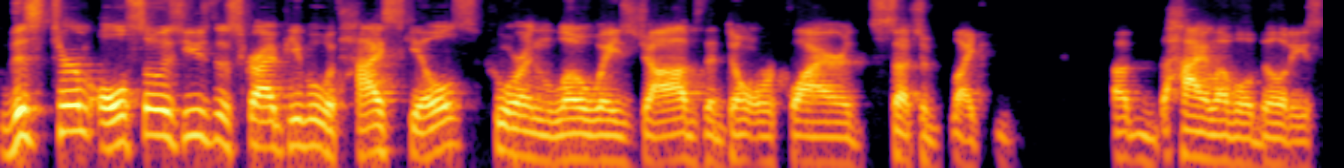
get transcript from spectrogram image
this term also is used to describe people with high skills who are in low wage jobs that don't require such a like uh, high level abilities.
